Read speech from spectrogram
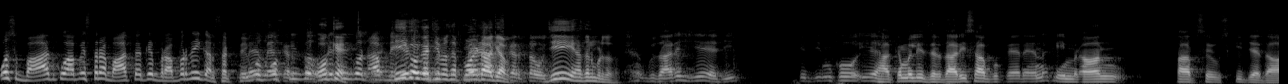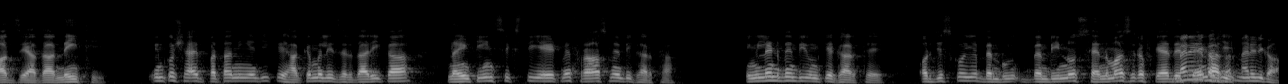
اس بات کو آپ اس طرح بات کر کے برابر نہیں کر سکتے۔ ٹھیک ہوگا جی میں پوائنٹ آ گیا جی حسن مرزا گزارش یہ ہے جی کہ جن کو یہ حاکم علی زرداری صاحب کو کہہ رہے ہیں نا کہ عمران صاحب سے اس کی جائیداد زیادہ نہیں تھی ان کو شاید پتہ نہیں ہے جی کہ حاکم علی زرداری کا نائنٹین سکسٹی ایٹ میں فرانس میں بھی گھر تھا، انگلینڈ میں بھی ان کے گھر تھے۔ اور جس کو یہ بمبینو سینما صرف کہہ دیتے ہیں نا جی؟ میں نے نہیں کہا۔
